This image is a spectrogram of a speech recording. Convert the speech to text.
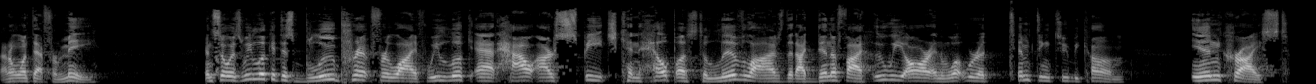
I don't want that for me. And so, as we look at this blueprint for life, we look at how our speech can help us to live lives that identify who we are and what we're attempting to become in Christ.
